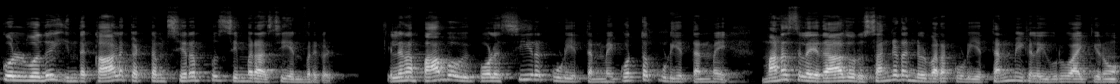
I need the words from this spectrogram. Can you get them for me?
கொள்வது இந்த காலகட்டம் சிறப்பு சிம்மராசி என்பர்கள். இல்லைன்னா பாம்பவை போல சீரக்கூடிய தன்மை கொத்தக்கூடிய தன்மை மனசில் ஏதாவது ஒரு சங்கடங்கள் வரக்கூடிய தன்மைகளை உருவாக்கிறோம்.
